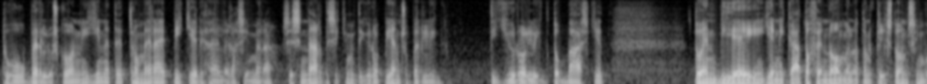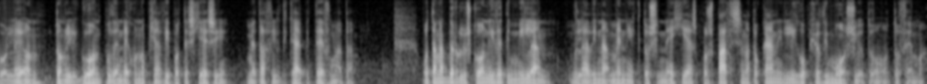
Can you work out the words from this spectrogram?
του Μπερλουσκόνη γίνεται τρομερά επίκαιρη θα έλεγα σήμερα σε συνάρτηση και με την European Super League, τη Euroleague, το μπάσκετ, το NBA, γενικά το φαινόμενο των κλειστών συμβολέων, των λιγκών που δεν έχουν οποιαδήποτε σχέση με τα αθλητικά επιτεύγματα. Όταν ο Μπερλουσκόνη είδε τη Μίλαν δηλαδή να μένει εκτός συνέχειας, προσπάθησε να το κάνει λίγο πιο δημόσιο το, το θέμα.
